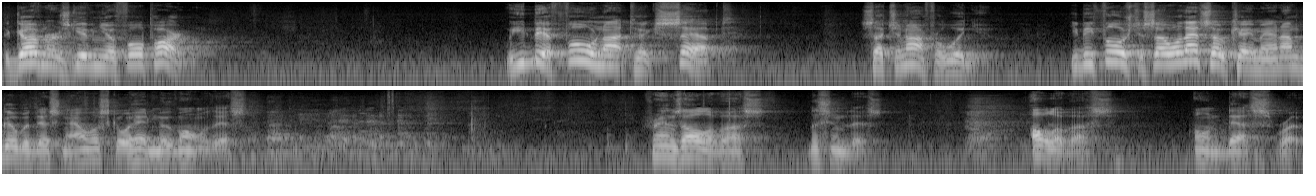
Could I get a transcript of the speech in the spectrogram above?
The governor's giving you a full pardon. Well, you'd be a fool not to accept such an offer, wouldn't you? You'd be foolish to say, Well, that's okay, man. I'm good with this now. Let's go ahead and move on with this. Friends, all of us, listen to this. All of us on death's row.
